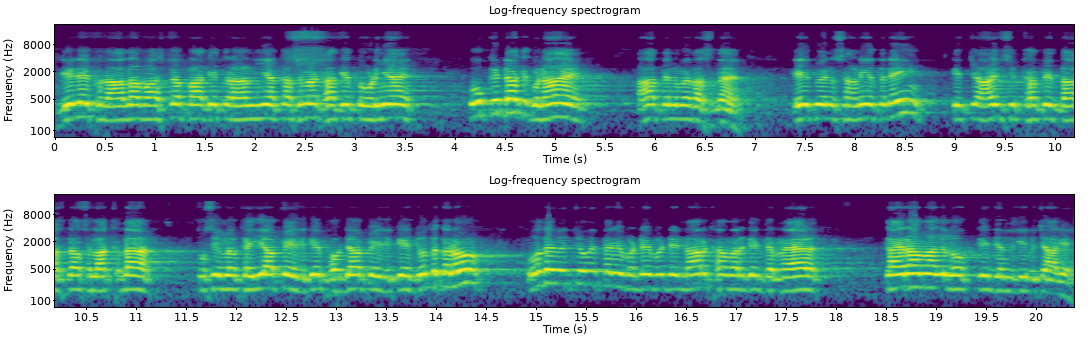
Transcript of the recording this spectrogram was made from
ਜਿਹੜੇ ਖੁਦਾ ਦਾ ਵਾਸਤਾ ਪਾ ਕੇ ਕੁਰਾਨ ਦੀਆਂ ਕਸਮਾਂ ਖਾ ਕੇ ਤੋੜੀਆਂ ਹੈ, ਉਹ ਕਿੱਡਾ ਕਿ ਗੁਨਾਹ ਹੈ? ਆ ਤੈਨੂੰ ਮੈਂ ਦੱਸਦਾ ਇਹ ਕੋਈ ਇਨਸਾਨੀਅਤ ਨਹੀਂ ਕਿ 40 ਸਿੱਖਾਂ ਤੇ 10-10 ਲੱਖ ਦਾ ਤੁਸੀਂ ਮਲਕਈਆ ਭੇਜ ਕੇ, ਫੌਜਾਂ ਭੇਜ ਕੇ ਯੁੱਧ ਕਰੋ। ਉਹਦੇ ਵਿੱਚੋਂ ਵੀ ਤੇਰੇ ਵੱਡੇ ਵੱਡੇ ਨਾਰਖਾਂ ਵਰਗੇ ਜਰਨੈਲ ਕਾਇਰਾਂ ਵਾਂਗ ਲੋਕ ਦੀ ਜ਼ਿੰਦਗੀ ਬਚਾ ਗਏ।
